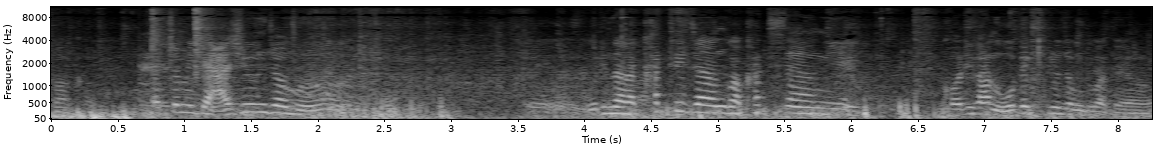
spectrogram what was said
정확하게. 좀 이렇게 아쉬운 점은 그 우리나라 카트장과 카트장이 거리가 한 500km 정도가 돼요.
